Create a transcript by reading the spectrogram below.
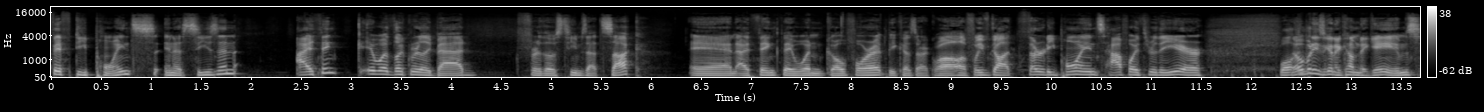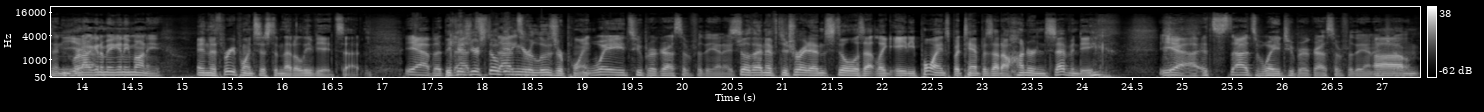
50 points in a season, I think it would look really bad for those teams that suck. And I think they wouldn't go for it because they're like, well, if we've got 30 points halfway through the year, Well, nobody's going to come to games and we're not going to make any money. In the three point system that alleviates that Yeah, but because you're still getting your loser point. way too progressive for the NHL. So then, if Detroit ends still is at like 80 points, but Tampa's at 170. yeah, it's that's way too progressive for the NHL. Um,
